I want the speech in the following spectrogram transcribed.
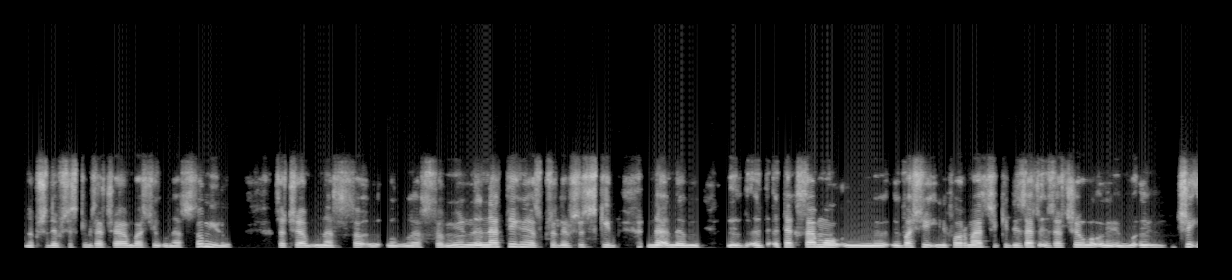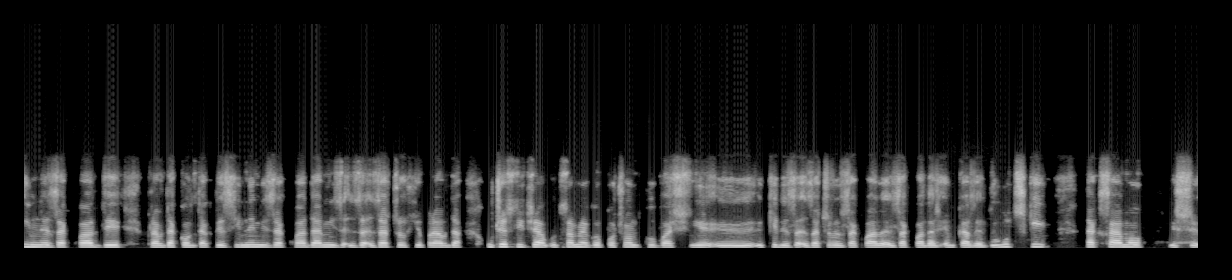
No przede wszystkim zaczęłam właśnie u nas w Stomilu. Zaczęłam u nas, u nas. Natychmiast przede wszystkim na, na, tak samo y, właśnie informacje, kiedy zac- zaczęło, y, y, czy inne zakłady, prawda, kontakty z innymi zakładami, za- za, zaczął się, prawda, uczestniczyłam od samego początku właśnie, kiedy za, zakłada, zakładać MKZ Łódzki, tak samo jeszcze,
